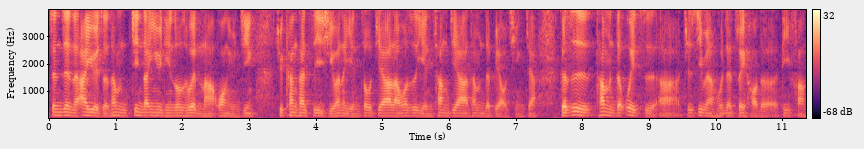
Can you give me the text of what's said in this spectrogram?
真正的爱乐者，他们进到音乐厅都是会拿望远镜去看看自己喜欢的演奏家啦，或是演唱家他们的表情这样。可是他们的位置啊，就基本上会在最好的地方。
